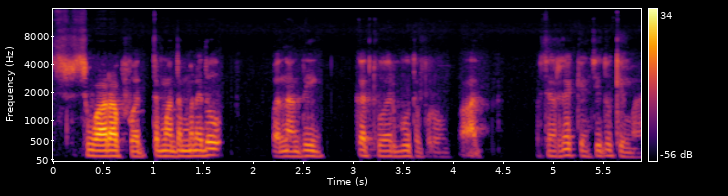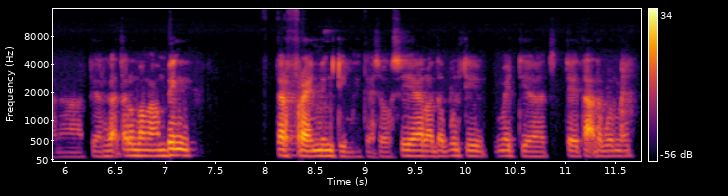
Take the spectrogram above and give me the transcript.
suara buat teman-teman itu buat nanti ke 2024 seharusnya Gensi itu gimana? Biar nggak terumbang ambing terframing di media sosial ataupun di media cetak ataupun med-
